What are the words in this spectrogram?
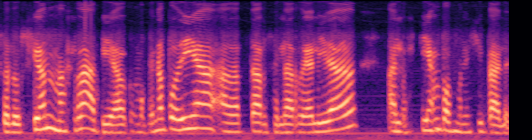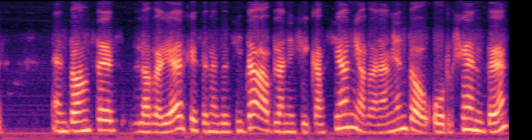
solución más rápida, como que no podía adaptarse la realidad a los tiempos municipales. Entonces, la realidad es que se necesitaba planificación y ordenamiento urgente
